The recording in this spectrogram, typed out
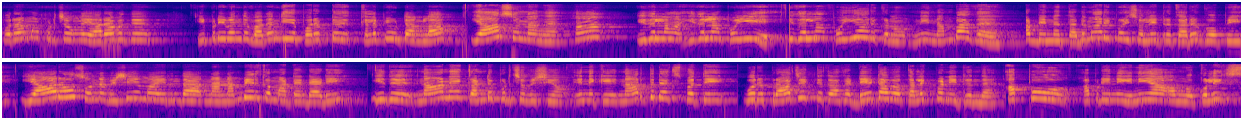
பொறாம பிடிச்சவங்க யாராவது? இப்படி வந்து வதந்தியை புறப்பட்டு கிளப்பி விட்டாங்களா? யார் சொன்னாங்க? ஆ இதெல்லாம் இதெல்லாம் பொய். இதெல்லாம் பொய்யா இருக்கணும். நீ நம்பாத. அப்படின்னு தடுமாறி போய் சொல்லிட்டு இருக்காரு கோபி. யாரோ சொன்ன விஷயமா இருந்தா நான் நம்பி இருக்க மாட்டேன் டாடி. இது நானே கண்டுபிடிச்ச விஷயம். இன்னைக்கு நார்த் டெக்ஸ் பத்தி ஒரு ப்ராஜெக்ட்டுக்காக டேட்டாவை கலெக்ட் பண்ணிட்டு இருந்தேன். அப்போ அப்படின்னு இனியா அவங்க கொலீக்ஸ்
